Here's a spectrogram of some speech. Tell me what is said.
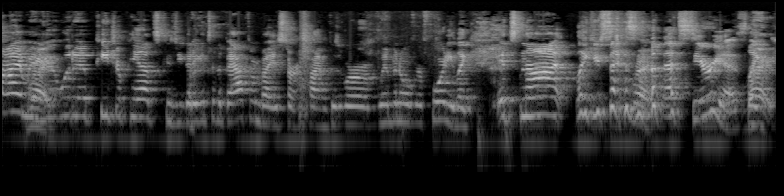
time. Maybe Right. it would have peed your pants because you got to get to the bathroom by a certain time because we're women over 40. Like, it's not, like you said, it's Right. not that serious. Like, right.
